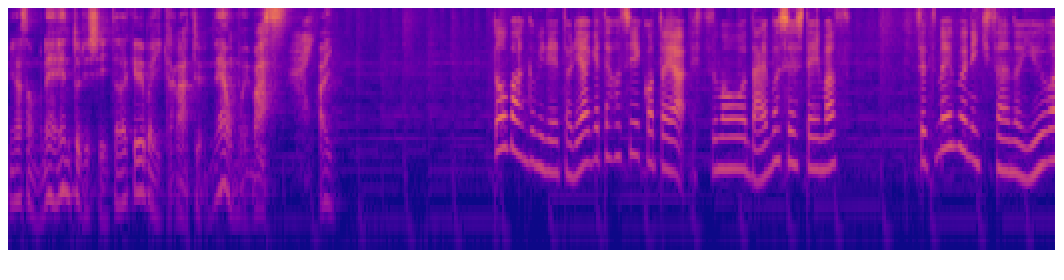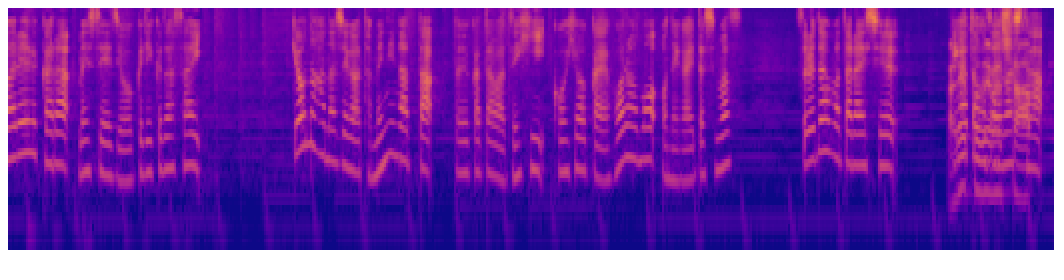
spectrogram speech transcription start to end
皆さんもねエントリーしていただければいいかなというね思います。はい。当番組で取り上げてほしいことや質問を大募集しています。説明文に記載の URL からメッセージをお送りください。今日の話がためになったという方はぜひ高評価やフォローもお願いいたします。それではまた来週。ありがとうございました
